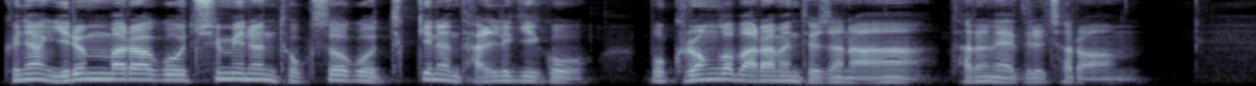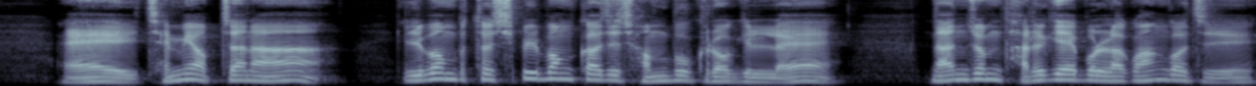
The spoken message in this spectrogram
그냥 이름 말하고 취미는 독서고 특기는 달리기고 뭐 그런 거 말하면 되잖아. 다른 애들처럼. 에이, 재미없잖아. 1번부터 11번까지 전부 그러길래 난 좀 다르게 해보려고 한 거지.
